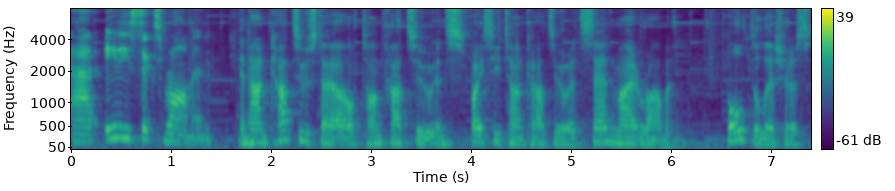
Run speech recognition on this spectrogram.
at 86 ramen. And Hakata style tonkatsu and spicy tonkatsu at Sanmai Ramen. Both delicious,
